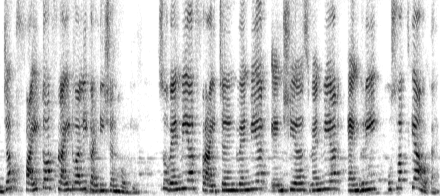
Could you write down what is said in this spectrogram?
जब फाइट और फ़्लाइट वाली कंडीशन होगी। So when we are frightened when we are anxious when we are angry उस वक्त क्या होता है?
